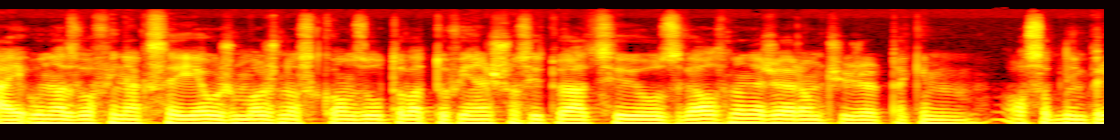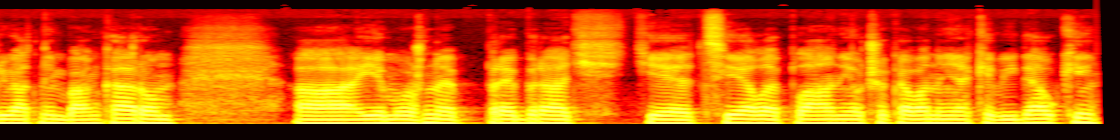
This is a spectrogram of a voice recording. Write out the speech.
aj u nás vo Finaxe je už možnosť konzultovať tú finančnú situáciu s wealth manažerom, čiže takým osobným privátnym bankárom a je možné prebrať tie ciele, plány, očakávané nejaké výdavky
